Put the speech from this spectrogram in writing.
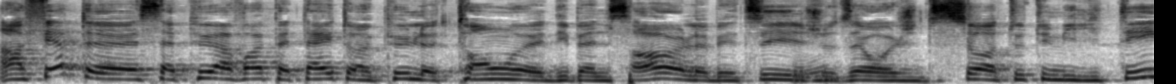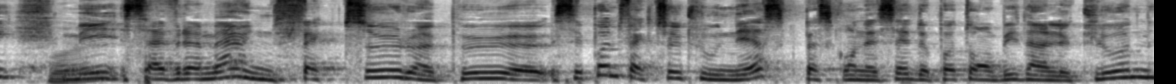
En fait, euh, ça peut avoir peut-être un peu le ton des belles sœurs, là, mais tu sais, je veux dire, oh, je dis ça en toute humilité, mais ça a vraiment une facture un peu. c'est pas une facture clownesque parce qu'on essaie de pas tomber dans le clown,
